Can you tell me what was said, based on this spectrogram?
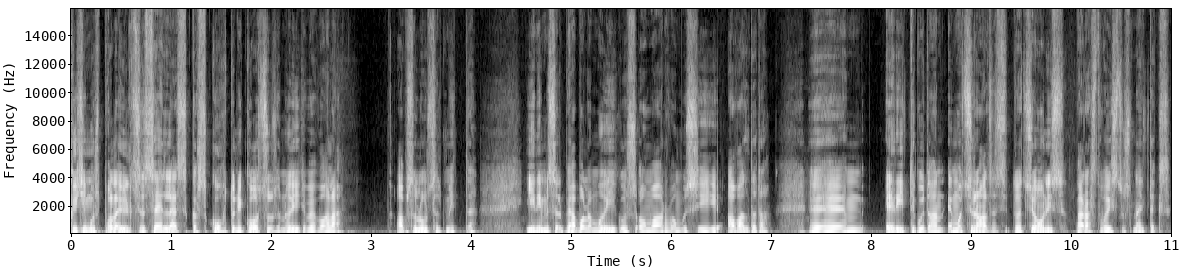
küsimus pole üldse selles, kas kohtuniku otsus on õige või vale absoluutselt mitte. inimesel peab olema õigus oma arvamusi avaldada ehm,, eriti kui ta on emotsionaalses situatsioonis, pärast võistlust näiteks,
